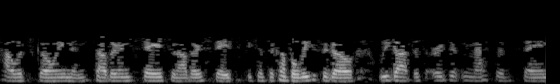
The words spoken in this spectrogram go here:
how it's going in southern states and other states because a couple weeks ago we got this urgent message saying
